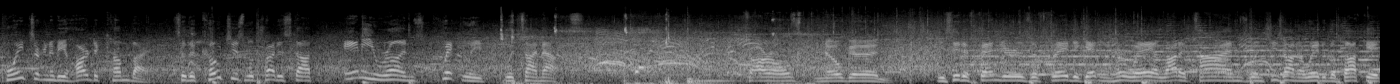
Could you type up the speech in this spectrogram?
points are going to be hard to come by, so the coaches will try to stop any runs quickly with timeouts. Charles, no good. You see defenders afraid to get in her way a lot of times when she's on her way to the bucket,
